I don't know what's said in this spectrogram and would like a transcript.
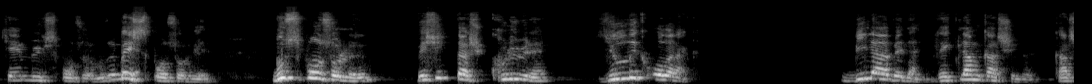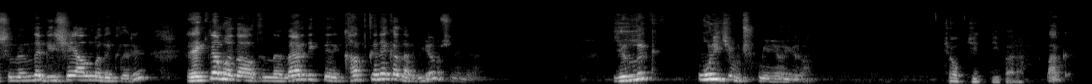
ki en büyük sponsorumuz. Beş sponsor diyelim. Bu sponsorların Beşiktaş kulübüne yıllık olarak bilabeden reklam karşılığı karşılığında bir şey almadıkları reklam adı altında verdikleri katkı ne kadar biliyor musun Emre? Yıllık 12,5 milyon euro. Çok ciddi para. Bak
